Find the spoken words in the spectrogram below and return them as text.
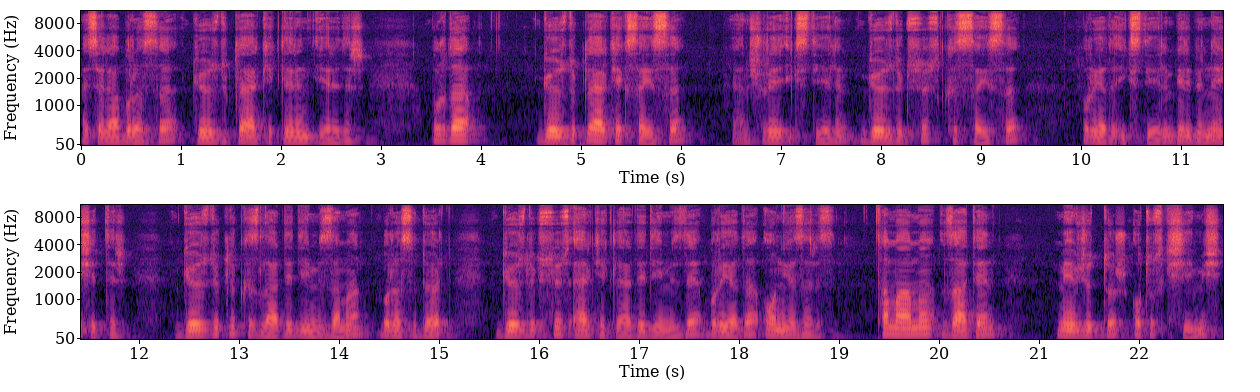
Mesela burası gözlüklü erkeklerin yeridir. Burada gözlüklü erkek sayısı yani şuraya x diyelim. Gözlüksüz kız sayısı buraya da x diyelim birbirine eşittir. Gözlüklü kızlar dediğimiz zaman burası 4. Gözlüksüz erkekler dediğimizde buraya da 10 yazarız. Tamamı zaten mevcuttur. 30 kişiymiş.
